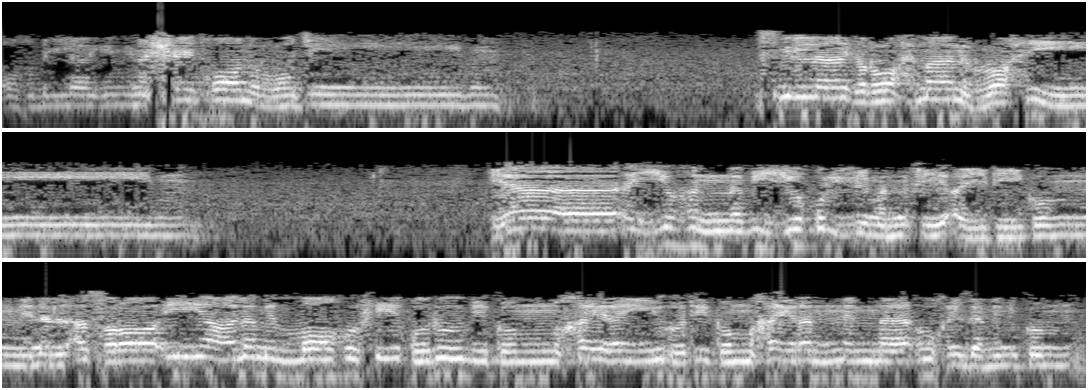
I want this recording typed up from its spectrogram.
اعوذ باللہ من الشیطان الرجیم۔ بسم اللہ الرحمن الرحیم۔ يا أيها النبي قل لمن في أيديكم من الأسراء يعلم الله في قلوبكم خيرا يؤتكم خيرا مما أخذ منكم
